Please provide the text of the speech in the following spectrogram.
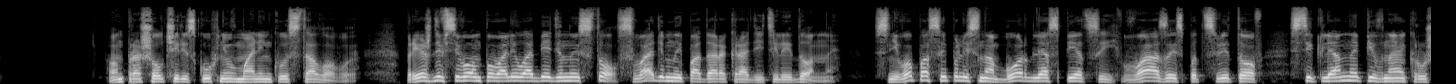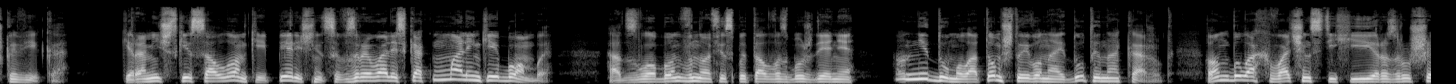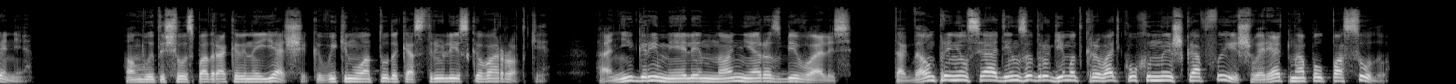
Он прошел через кухню в маленькую столовую. Прежде всего он повалил обеденный стол, свадебный подарок родителей Донны. С него посыпались набор для специй, ваза из-под цветов, стеклянная пивная кружка Вика. Керамические солонки и перечницы взрывались, как маленькие бомбы. От злобы он вновь испытал возбуждение. Он не думал о том, что его найдут и накажут. Он был охвачен стихией разрушения. Он вытащил из-под раковины ящик и выкинул оттуда кастрюли и сковородки. Они гремели, но не разбивались. Тогда он принялся один за другим открывать кухонные шкафы и швырять на пол посуду.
